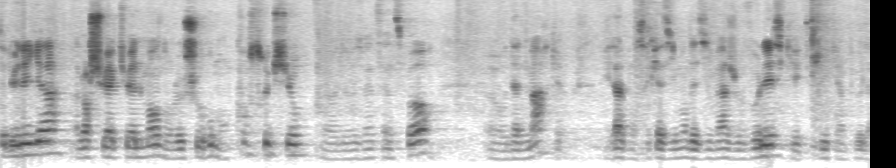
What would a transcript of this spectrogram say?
Salut les gars, alors je suis actuellement dans le showroom en construction euh, de Svensen Sport euh, au Danemark. Et là, bon, c'est quasiment des images volées, ce qui explique un peu la,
